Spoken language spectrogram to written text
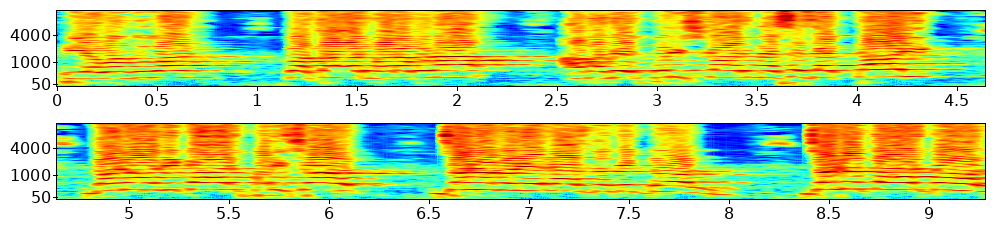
প্রিয় বন্ধুগণ, কথা আর বাড়াবো না। আমাদের পরিষ্কার মেসেজ একটাই, গণ অধিকার পরিষদ জনগণের রাজনৈতিক দল, জনতার দল।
